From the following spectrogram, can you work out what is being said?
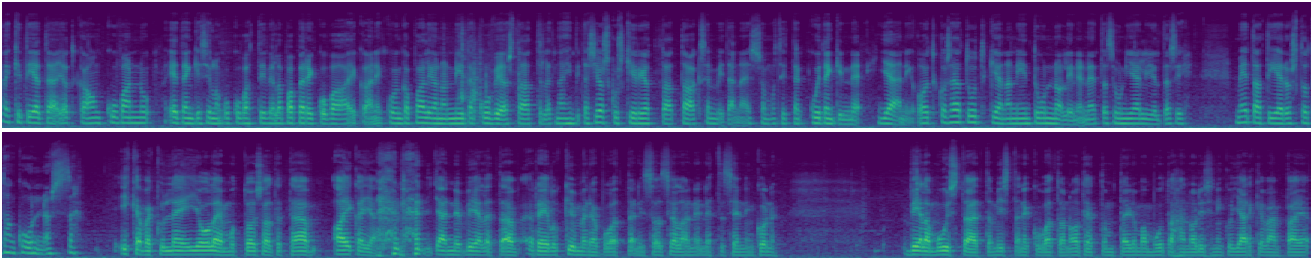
Kaikki tietää, jotka on kuvannut, etenkin silloin kun kuvattiin vielä paperikuva-aikaa, niin kuinka paljon on niitä kuvia, joista ajattelet, että näihin pitäisi joskus kirjoittaa taakse, mitä näissä on, mutta sitten kuitenkin ne jää. Niin ootko sä tutkijana niin tunnollinen, että sun jäljiltäsi metatiedostot on kunnossa? Ikävä kyllä ei ole, mutta toisaalta tämä aikajänne vielä, tämä reilu kymmenen vuotta, niin se on sellainen, että se niin kuin vielä muistaa, että mistä ne kuvat on otettu, mutta ilman muutahan olisi niin kuin järkevämpää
